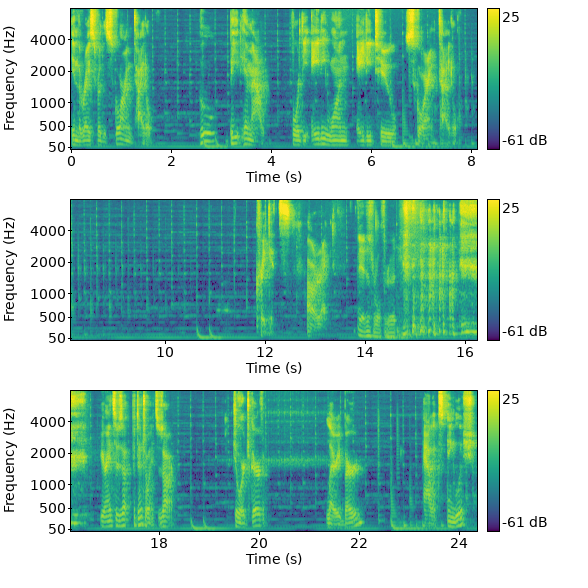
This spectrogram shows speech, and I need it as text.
in the race for the scoring title. Who beat him out for the 81 82 scoring title? Crickets. All right. Yeah, just roll through it. Your answers, are, potential answers are George Gervin, Larry Bird, Alex English,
